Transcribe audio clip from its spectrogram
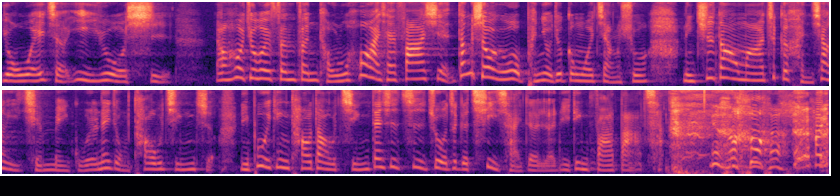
有为者亦若是。然后就会纷纷投入。后来才发现，当时候有朋友就跟我讲说：“你知道吗？这个很像以前美国的那种淘金者，你不一定淘到金，但是制作这个器材的人一定发大财。”然后他就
